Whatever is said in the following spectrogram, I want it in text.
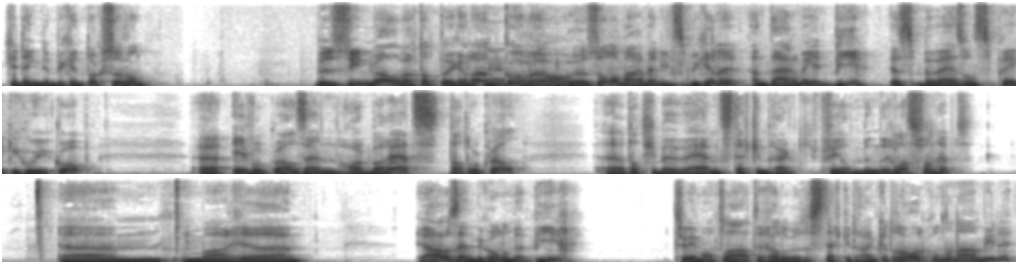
je denkt in het begin toch zo van, we zien wel waar dat we gaan uitkomen. Oh. We zullen maar met iets beginnen. En daarmee, het bier is bij wijze van spreken goede koop. Uh, even ook wel zijn houdbaarheid, dat ook wel. Uh, dat je bij wijn, sterke drank, veel minder last van hebt. Um, maar ja, we zijn begonnen met bier. Twee maand later hadden we de sterke dranken dat we al konden aanbieden.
